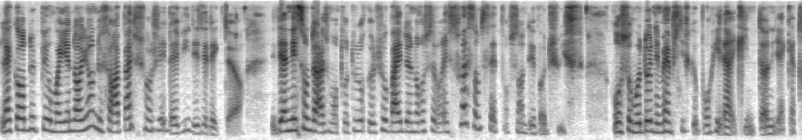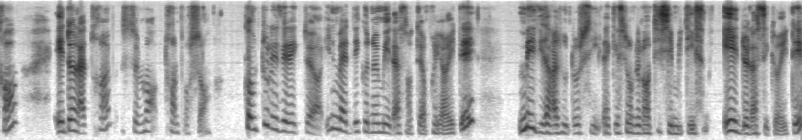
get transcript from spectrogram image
L'accord de paix au Moyen-Orient ne fera pas changer d'avis des électeurs. Les derniers sondages montrent toujours que Joe Biden recevrait 67% des votes juifs, grosso modo les mêmes chiffres que pour Hillary Clinton il y a quatre ans, et Donald Trump seulement 30%. Comme tous les électeurs, ils mettent l'économie et la santé en priorité, mais ils rajoutent aussi la question de l'antisémitisme et de l'insécurité.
